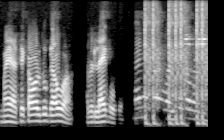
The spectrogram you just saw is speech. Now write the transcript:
मैं ऐसे कवर दूँ क्या हुआ? अरे लैग हो गया। नहीं नहीं वैसे कवर दूँ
